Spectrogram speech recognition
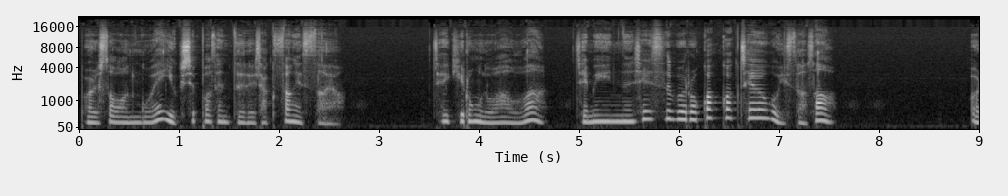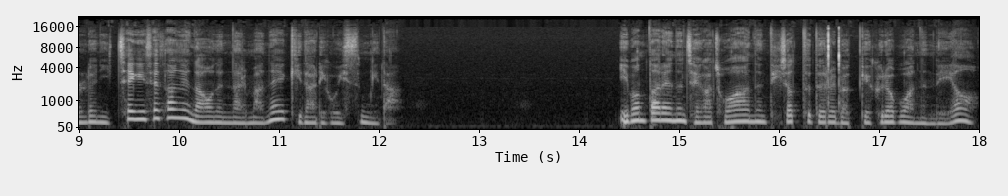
벌써 원고의 60%를 작성했어요. 제 기록 노하우와 재미있는 실습으로 꽉꽉 채우고 있어서 얼른 이 책이 세상에 나오는 날만을 기다리고 있습니다. 이번 달에는 제가 좋아하는 디저트들을 몇 개 그려보았는데요.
